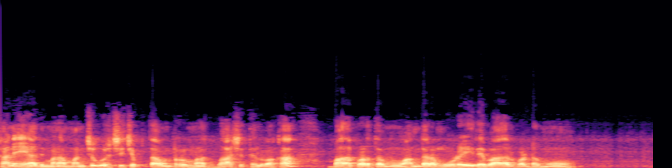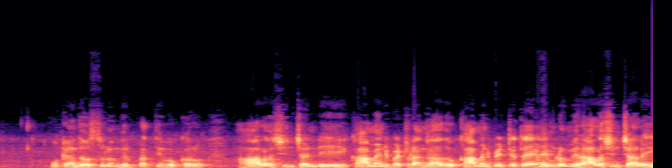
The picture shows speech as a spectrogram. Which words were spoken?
కానీ అది మన మంచి గురించి చెప్తా ఉంటారు. మనకు భాష తెలియక బాధపడతాము. అందరం కూడా ఇదే బాధపడ్డాము ఓకేనా దోస్తులు మీరు ప్రతి ఒక్కరూ ఆలోచించండి. కామెంట్ పెట్టడం కాదు. కామెంట్ పెట్టే టైంలో మీరు ఆలోచించాలి.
